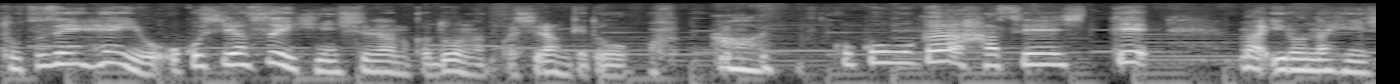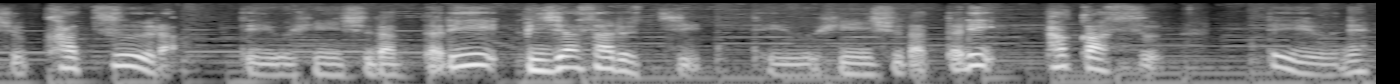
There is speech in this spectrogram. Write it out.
突然変異を起こしやすい品種なのかどうなのか知らんけど、はい。ここが派生して、まあ、いろんな品種、カツーラっていう品種だったり、ビジャサルチっていう品種だったり、パカスっていうね、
